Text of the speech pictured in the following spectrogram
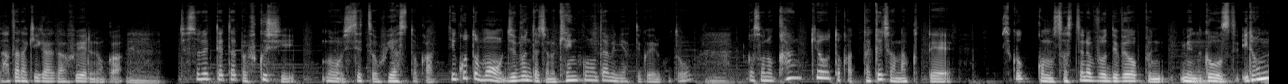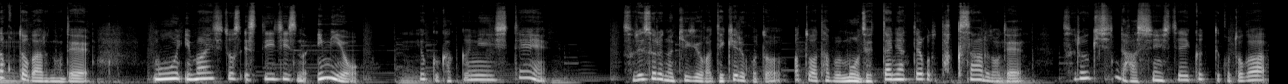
働きがいが増えるのか、うん、じゃあそれって例えば福祉の施設を増やすとかっていうことも自分たちの健康のためにやってくれること、うん、その環境とかだけじゃなくてすごくこのサステナブル・デベロップment Goals っていろんなことがあるので、もう今一度 SDGs の意味をよく確認して、それぞれの企業ができることあとは多分もう絶対にやってることたくさんあるので、それをきちんと発信していくってことが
